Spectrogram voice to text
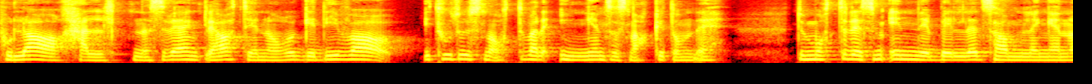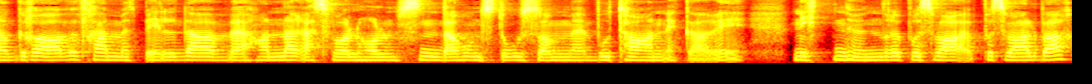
polarheltene som vi egentlig har hatt i Norge, de var, i 2008 var det ingen som snakket om dem. Du måtte liksom inn i billedsamlingen og grave frem et bilde av Hanna Resvoll Holmsen da hun sto som botaniker i 1900 på, Svalbard.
